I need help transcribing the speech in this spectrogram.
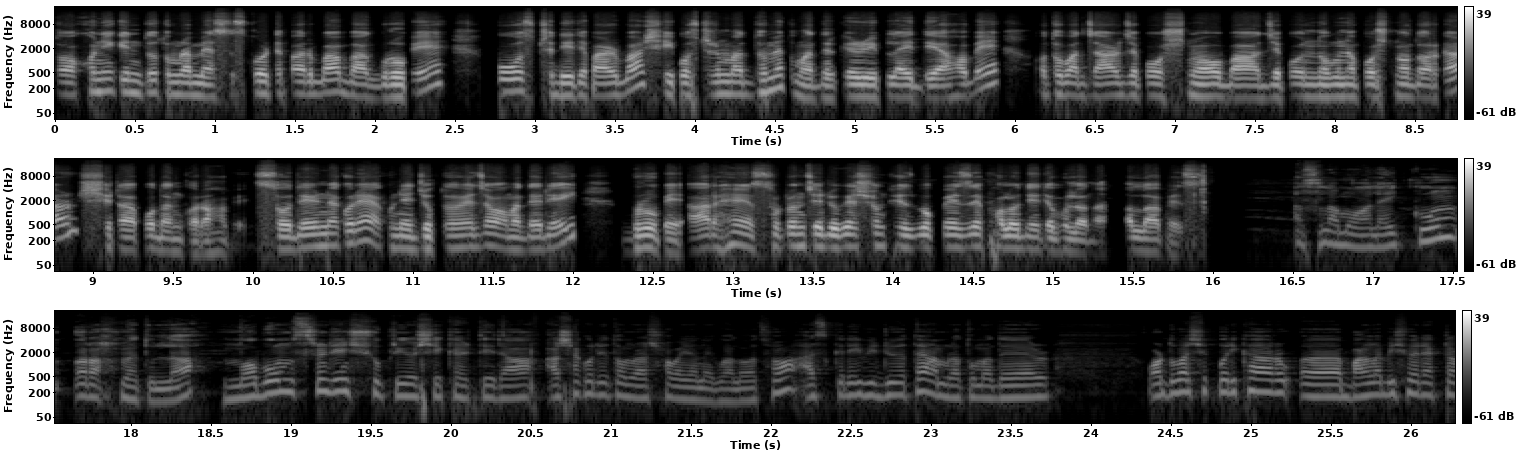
তখনই কিন্তু তোমরা মেসেজ করতে পারবা বা গ্রুপে পোস্ট দিতে পারবা। সেই পোস্টের মাধ্যমে তোমাদেরকে রিপ্লাই দেওয়া হবে অথবা যার যে প্রশ্ন বা যে নমুনা প্রশ্ন দরকার সেটা প্রদান করা হবে। সো দেরি না করে এখনই যুক্ত হয়ে যাও আমাদের এই গ্রুপে আর হ্যাঁ স্টুডেন্টস এডুকেশন ফেসবুক পেজে ফলো দিতে ভুলো না। আল্লাহ হাফেজ। আসসালামু আলাইকুম রহমতুল্লাহ। নবম শ্রেণির সুপ্রিয় শিক্ষার্থীরা, আশা করি তোমরা সবাই অনেক ভালো আছো। আজকের এই ভিডিওতে আমরা তোমাদের অর্ধবার্ষিক পরীক্ষার বাংলা বিষয়ের একটা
